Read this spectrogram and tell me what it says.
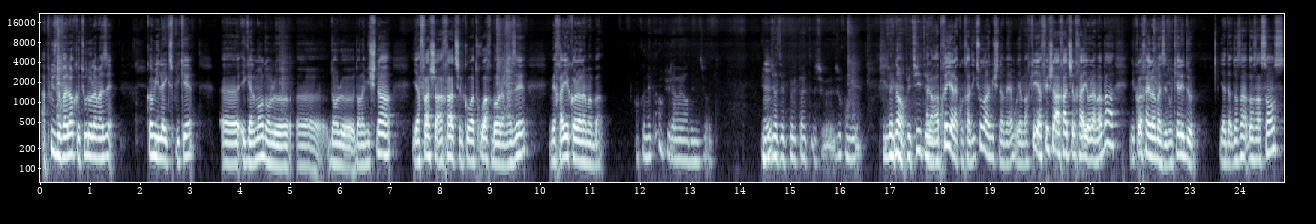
a plus de valeur que tout l'olam hazeh. Comme il l'a expliqué euh, également dans, le, euh, dans, le, dans la Mishnah, Yafa sha'achat shel korat ruach ba'olam hazeh, mechaye kol haolam haba. On ne connaît pas non plus la valeur des mitzvot. Hmm? Une mitzvot, elle peut pas être Non. petite. et- Alors après, il y a la contradiction dans la Mishnah même, où il y a marqué Yafe sha'achat shel chaye olam haba, nikol chaye olam hazeh. Donc il y a les deux. Il y a dans un, dans un sens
